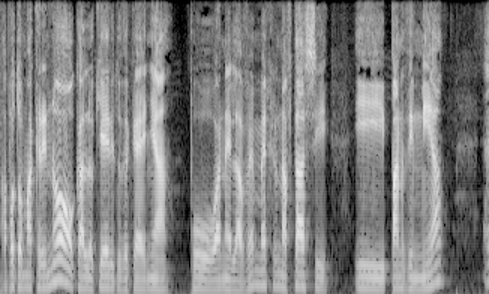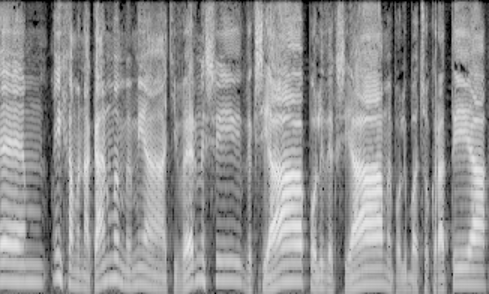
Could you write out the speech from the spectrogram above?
από το μακρινό καλοκαίρι του 19 που ανέλαβε μέχρι να φτάσει η πανδημία είχαμε να κάνουμε με μια κυβέρνηση δεξιά, πολύ δεξιά, με πολύ μπατσοκρατία,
